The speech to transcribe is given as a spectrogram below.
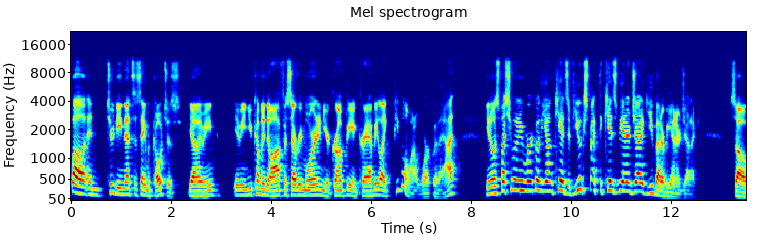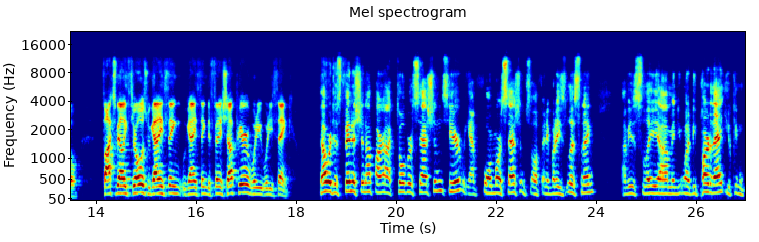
Well, and two Dean, that's the same with coaches. You know what I mean? I mean, you come into office every morning, you're grumpy and crabby. Like people don't want to work with that, you know, especially when you work with young kids. If you expect the kids to be energetic, you better be energetic. So Fox Valley throws, we got anything, we got anything to finish up here? What do you, what do you think? Now we're just finishing up our October sessions here. We got four more sessions. So if anybody's listening, obviously, um, and you want to be part of that, you can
